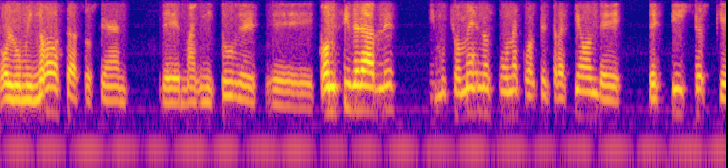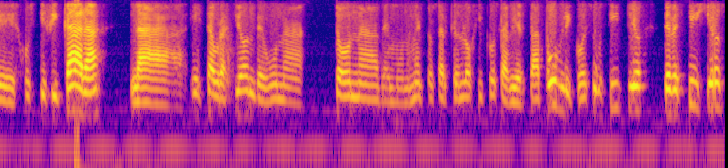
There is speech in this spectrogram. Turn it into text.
voluminosas o sean de magnitudes eh, considerables y mucho menos una concentración de vestigios que justificara la instauración de una zona de monumentos arqueológicos abierta a público. Es un sitio de vestigios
